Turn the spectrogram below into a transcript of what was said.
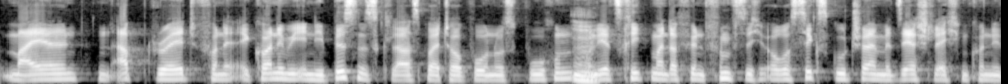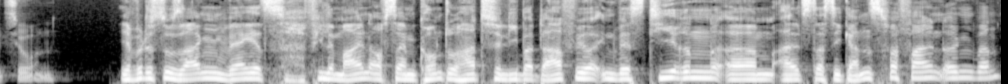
Meilen ein Upgrade von der Economy in die Business Class bei Top-Bonus buchen. Mhm. Und jetzt kriegt man dafür einen 50 Euro Six-Gutschein mit sehr schlechten Konditionen. Ja, würdest du sagen, wer jetzt viele Meilen auf seinem Konto hat, lieber dafür investieren, ähm, als dass sie ganz verfallen irgendwann?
